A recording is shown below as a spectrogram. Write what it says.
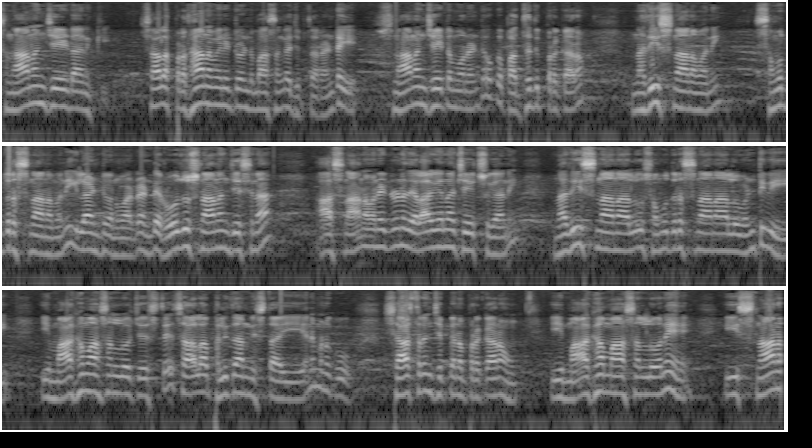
స్నానం చేయడానికి చాలా ప్రధానమైనటువంటి మాసంగా చెప్తారు. అంటే స్నానం చేయటం అని అంటే ఒక పద్ధతి ప్రకారం నదీ స్నానం అని సముద్ర స్నానం అని ఇలాంటివి అనమాట అంటే రోజు స్నానం చేసినా ఆ స్నానం అనేటువంటిది ఎలాగైనా చేయొచ్చు కానీ నదీ స్నానాలు సముద్ర స్నానాలు వంటివి ఈ మాఘమాసంలో చేస్తే చాలా ఫలితాన్ని ఇస్తాయి అని మనకు శాస్త్రం చెప్పిన ప్రకారం ఈ మాఘమాసంలోనే ఈ స్నాన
